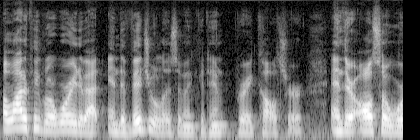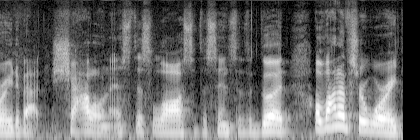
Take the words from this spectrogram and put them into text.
a lot of people are worried about individualism in contemporary culture, and they're also worried about shallowness, this loss of the sense of the good, a lot of us are worried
